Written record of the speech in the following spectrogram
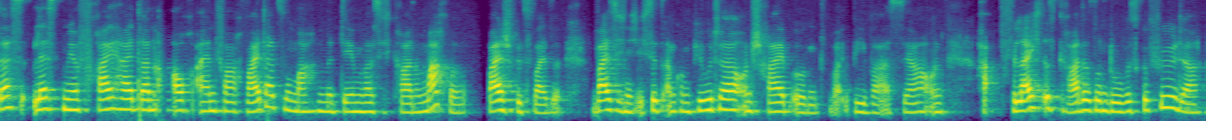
das lässt mir Freiheit, dann auch einfach weiterzumachen mit dem, was ich gerade mache. Beispielsweise, weiß ich nicht, ich sitze am Computer und schreibe irgendwie was, ja, und vielleicht ist gerade so ein doofes Gefühl da,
